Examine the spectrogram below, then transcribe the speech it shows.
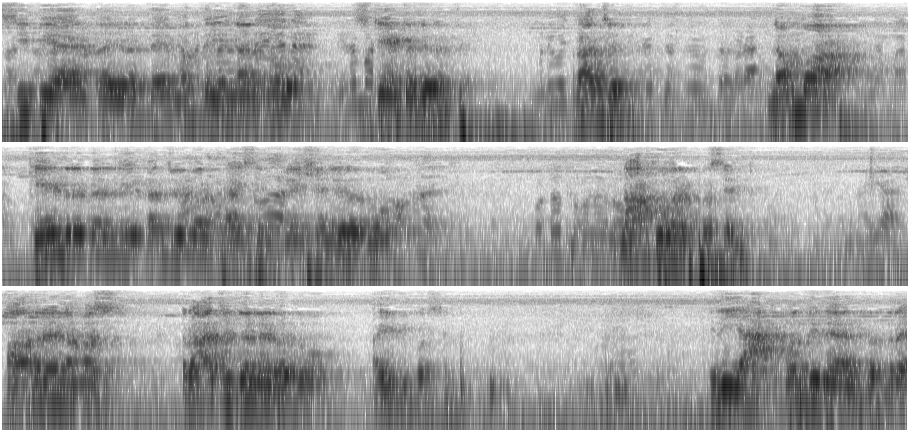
ಸಿಪಿಐ ಅಂತ ಇರುತ್ತೆ, ಮತ್ತೆ ಇನ್ನೊಂದು ಸ್ಟೇಟ್ ಇರುತ್ತೆ ರಾಜ್ಯದ ನಮ್ಮ ಕೇಂದ್ರದಲ್ಲಿ ಕನ್ಸ್ಯೂಮರ್ ಪ್ರೈಸ್ ಇನ್ಫ್ಲೇಷನ್ ಇರೋದು ನಾಲ್ಕೂವರೆ ಪರ್ಸೆಂಟ್ ಆದ್ರೆ ನಮ್ಮ ಸ್- ರಾಜ್ಯದಲ್ಲಿರೋದು ಐದು ಪರ್ಸೆಂಟ್ ಇದು ಯಾಕೆ ಬಂದಿದೆ ಅಂತಂದ್ರೆ,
